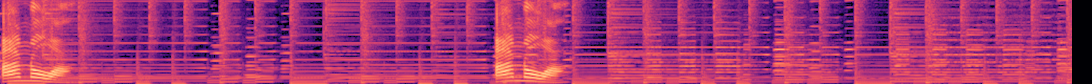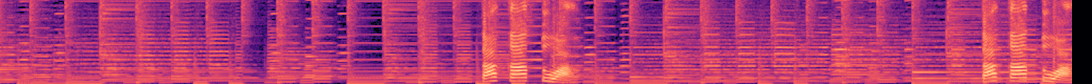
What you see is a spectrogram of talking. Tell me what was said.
Anoa Anoa. Kakak tua. Kakak tua.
